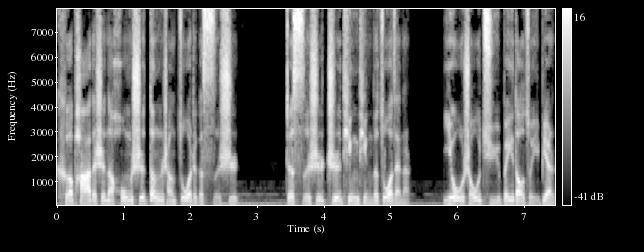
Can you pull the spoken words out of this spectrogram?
可怕的是，那红石凳上坐着个死尸，这死尸直挺挺地坐在那儿，右手举杯到嘴边，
